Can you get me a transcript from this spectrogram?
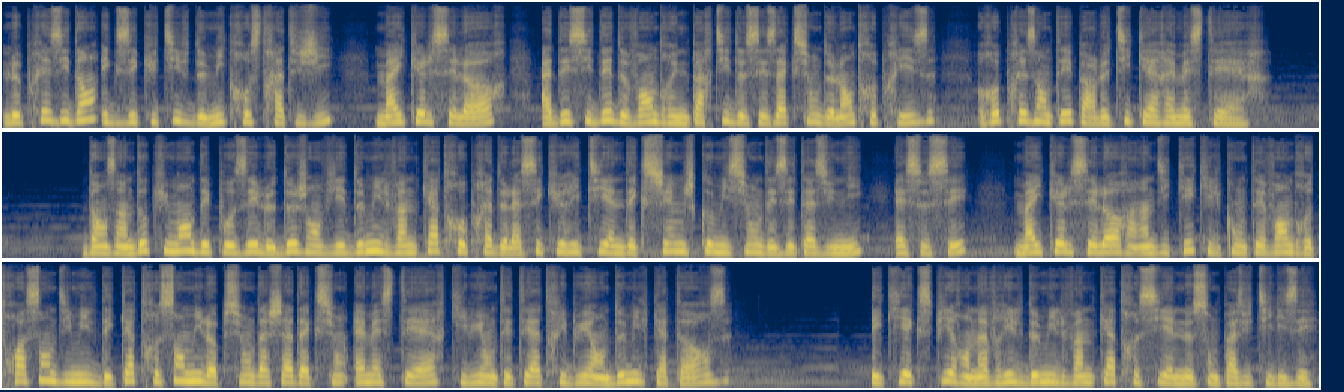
Le président exécutif de MicroStrategy, Michael Saylor, a décidé de vendre une partie de ses actions de l'entreprise, représentée par le ticker MSTR. Dans un document déposé le 2 janvier 2024 auprès de la Security and Exchange Commission des États-Unis, SEC, Michael Saylor a indiqué qu'il comptait vendre 310 000 des 400 000 options d'achat d'actions MSTR qui lui ont été attribuées en 2014 et qui expirent en avril 2024 si elles ne sont pas utilisées.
